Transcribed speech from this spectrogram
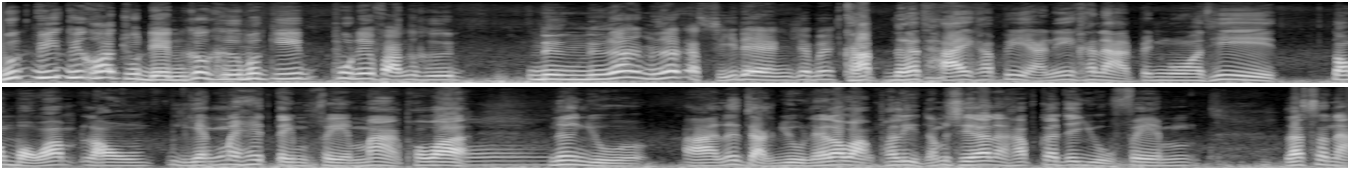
นุชวิวิเคราะห์จุดเด่นก็คือเมื่อกี้พูดให้ฟังก็คือหนึ่งเนื้อเนื้อกับสีแดงใช่ไหม ครับเนื้อท้ายครับพี่อันนี้ขนาดเป็นงัวที่ต้องบอกว่าเราเลี้ยงไม่ให้เต็มเฟรมมาก เพราะว่าอ๋อเนื่องอยู่อ่าเนื่องจากอยู่ในระหว่างผลิตน้ำเชื้อนะครับ ก็จะอยู่เฟรมลักษณะ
